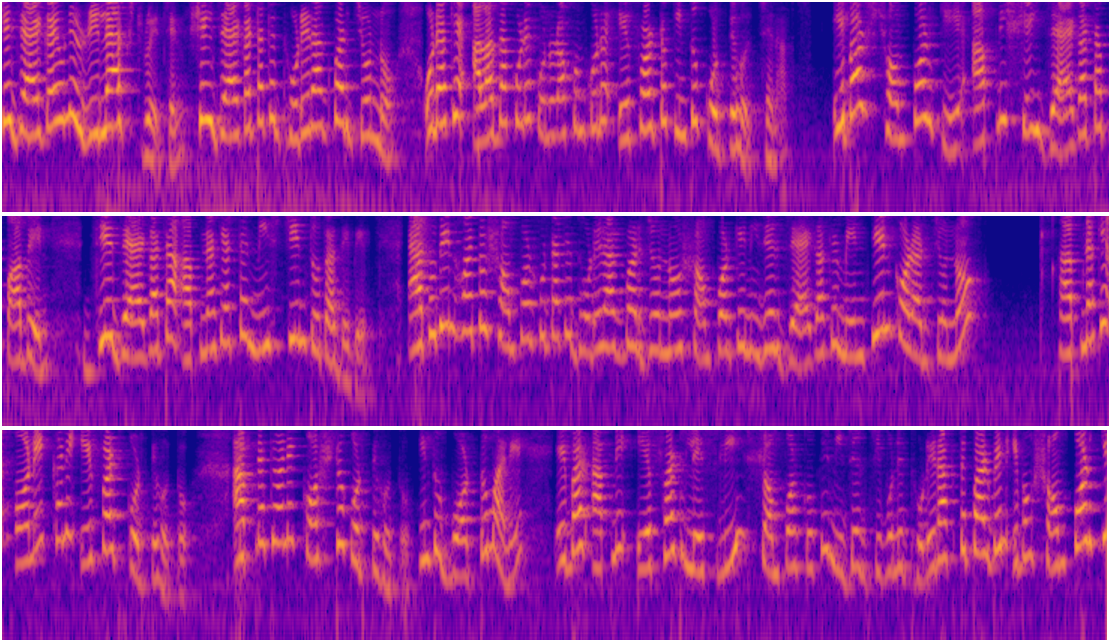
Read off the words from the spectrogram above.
সেই জায়গায় উনি রিল্যাক্সড রয়েছেন। সেই জায়গাটাকে ধরে রাখবার জন্য ওনাকে আলাদা করে কোনো রকম কোনো এফার্টও কিন্তু করতে হচ্ছে না। এবার সম্পর্কে আপনি সেই জায়গাটা পাবেন, যে জায়গাটা আপনাকে একটা নিশ্চিন্ততা দেবে। এতদিন হয়তো সম্পর্কটাকে ধরে রাখবার জন্য, সম্পর্কে নিজের জায়গাকে মেনটেন করার জন্য আপনাকে অনেকখানি এফার্ট করতে হতো, আপনাকে অনেক কষ্ট করতে হতো। কিন্তু বর্তমানে এবার আপনি এফার্টলেসলি সম্পর্ককে নিজের জীবনে ধরে রাখতে পারবেন এবং সম্পর্কে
